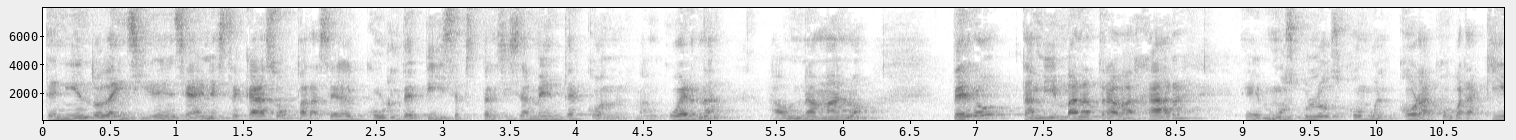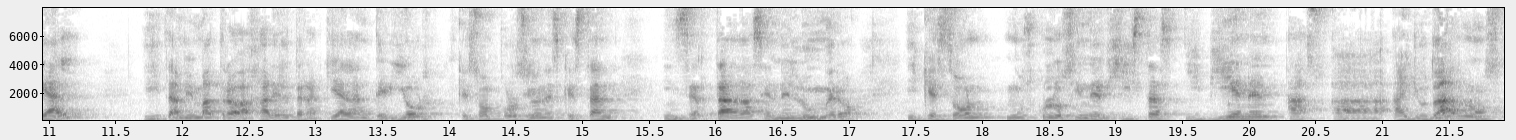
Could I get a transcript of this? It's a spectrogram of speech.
teniendo la incidencia en este caso para hacer el curl de bíceps precisamente con mancuerna a una mano. Pero también van a trabajar eh, músculos como el córaco braquial y también va a trabajar el braquial anterior, que son porciones que están insertadas en el húmero y que son músculos sinergistas y vienen a, ayudarnos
